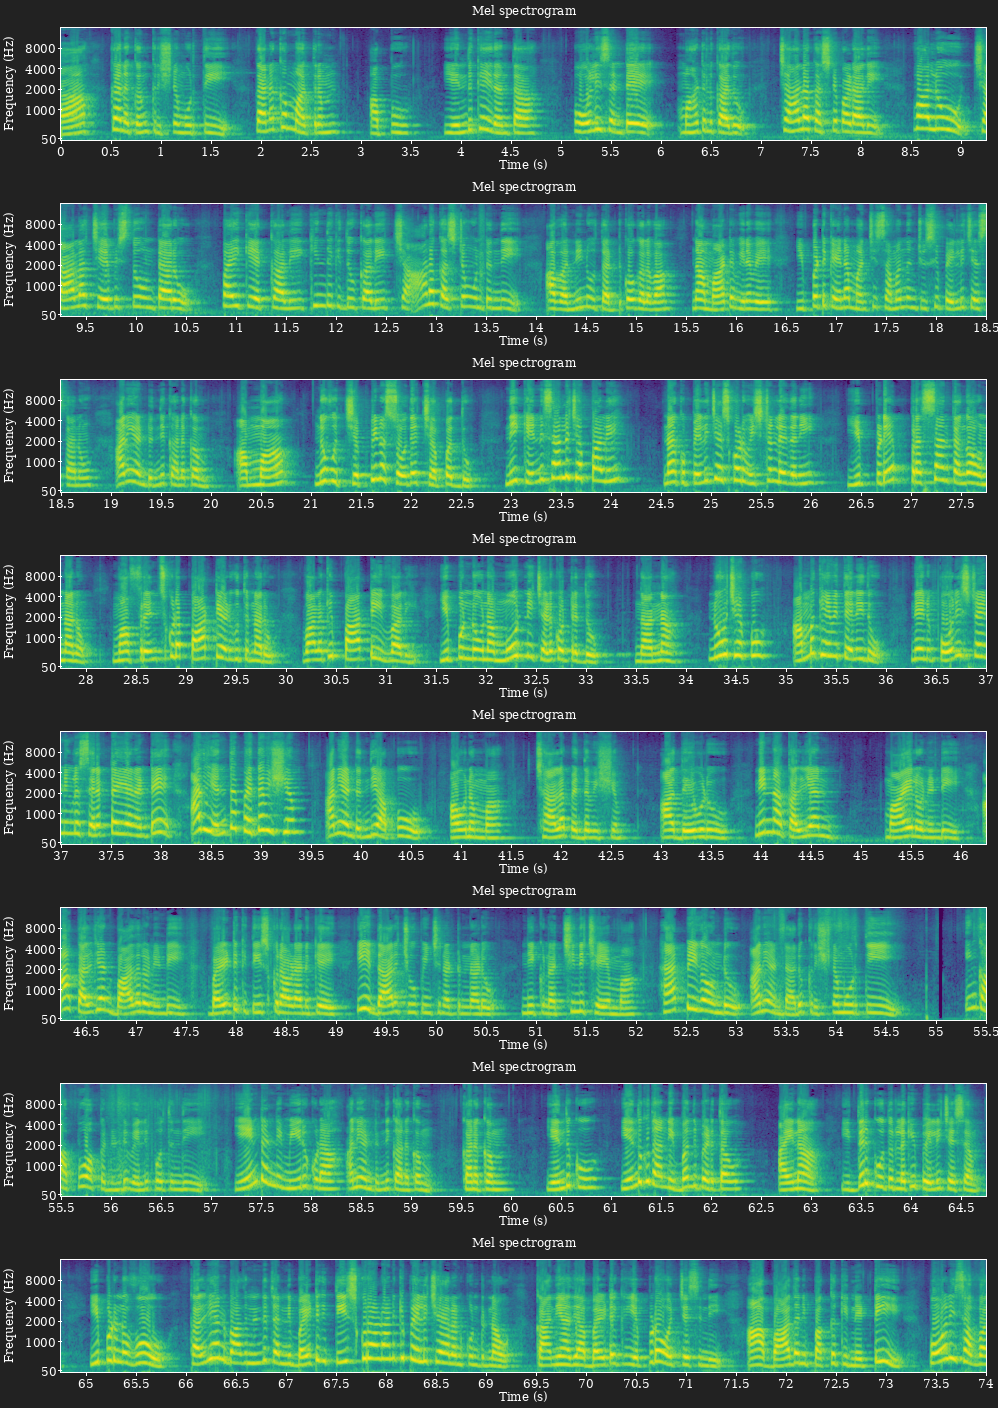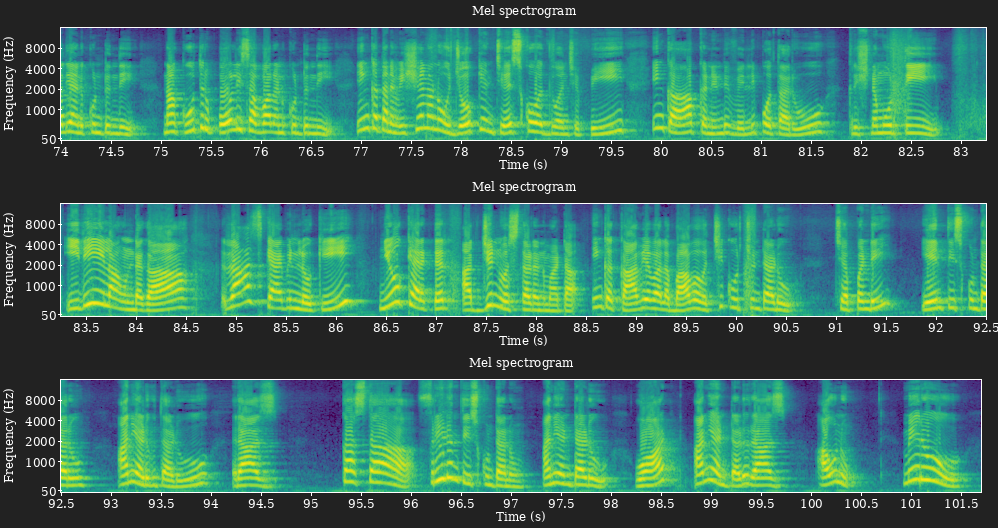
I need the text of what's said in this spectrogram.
కనకం కృష్ణమూర్తి. కనకం మాత్రం అప్పు ఎందుకే ఇదంతా? పోలీస్ అంటే మాటలు కాదు చాలా కష్టపడాలి. వాళ్ళు చాలా చేపిస్తూ ఉంటారు. పైకి ఎక్కాలి కిందికి దూకాలి చాలా కష్టం ఉంటుంది. అవన్నీ నువ్వు తట్టుకోగలవా? నా మాట వినవే. ఇప్పటికైనా మంచి సంబంధం చూసి పెళ్ళి చేస్తాను అని అంటుంది కనకం. అమ్మా నువ్వు చెప్పిన సోదే చెప్పొద్దు. నీకెన్నిసార్లు చెప్పాలి? నాకు పెళ్ళి చేసుకోవడం ఇష్టం లేదని. ఇప్పుడే ప్రశాంతంగా ఉన్నాను. మా ఫ్రెండ్స్ కూడా పార్టీ అడుగుతున్నారు. వాళ్ళకి పార్టీ ఇవ్వాలి. ఇప్పుడు నువ్వు నా మూడ్ని చెడగొట్టద్దు. నాన్న నువ్వు చెప్పు. అమ్మకేమీ తెలీదు. నేను పోలీస్ ట్రైనింగ్లో సెలెక్ట్ అయ్యానంటే అది ఎంత పెద్ద విషయం? అని అంటుంది అప్పు. అవునమ్మా చాలా పెద్ద విషయం. ఆ దేవుడు నిన్న కళ్యాణ్ మాయలో నుండి ఆ కళ్యాణ్ బాధలో నుండి బయటికి తీసుకురావడానికే ఈ దారి చూపించినట్టున్నాడు. నీకు నచ్చింది చేయమ్మా హ్యాపీగా ఉండు అని అంటారు కృష్ణమూర్తి. ఇంకా అప్పు అక్కడి నుండి వెళ్ళిపోతుంది. ఏంటండి మీరు కూడా? అని అంటుంది కనకం. కనకం ఎందుకు? ఎందుకు దాన్ని ఇబ్బంది పెడతావు? అయినా ఇద్దరి కూతుర్లకి పెళ్ళి చేశాం. ఇప్పుడు నువ్వు కళ్యాణ్ బాధ నుండి తన్ని బయటికి తీసుకురావడానికి పెళ్ళి చేయాలనుకుంటున్నావు. కానీ అది ఆ బయటకి ఎప్పుడో వచ్చేసింది. ఆ బాధని పక్కకి నెట్టి పోలీస్ అవ్వాలి అనుకుంటుంది. నా కూతురు పోలీస్ అవ్వాలనుకుంటుంది. ఇంకా తన విషయంలో నువ్వు జోక్యం చేసుకోవద్దు అని చెప్పి ఇంకా అక్కడి నుండి వెళ్ళిపోతారు కృష్ణమూర్తి. ఇది ఇలా ఉండగా రాజ్ క్యాబిన్లోకి న్యూ క్యారెక్టర్ అర్జున్ వస్తాడనమాట. ఇంకా కావ్య వాళ్ళ బావ వచ్చి కూర్చుంటాడు. చెప్పండి ఏం తీసుకుంటారు? అని అడుగుతాడు రాజ్. కాస్త ఫ్రీడమ్ తీసుకుంటాను. అని అంటాడు. వాట్? అని అంటాడు రాజ్. అవును. మీరు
